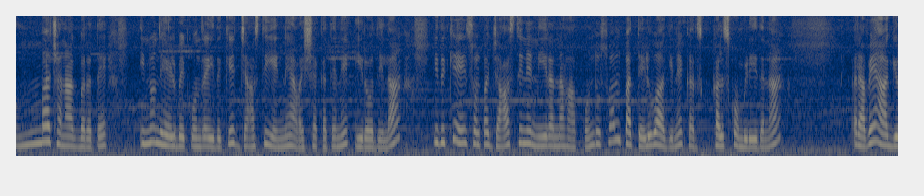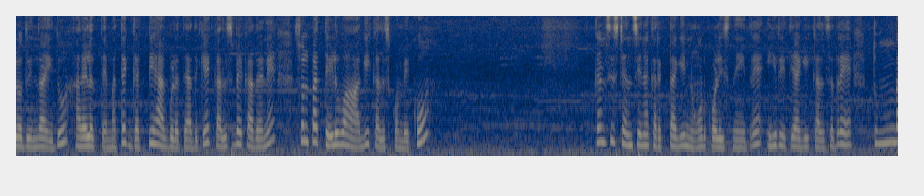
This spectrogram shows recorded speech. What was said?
ತುಂಬ ಚೆನ್ನಾಗಿ ಬರುತ್ತೆ. ಇನ್ನೊಂದು ಹೇಳಬೇಕು ಅಂದರೆ ಇದಕ್ಕೆ ಜಾಸ್ತಿ ಎಣ್ಣೆ ಅವಶ್ಯಕತೆಯೇ ಇರೋದಿಲ್ಲ. ಇದಕ್ಕೆ ಸ್ವಲ್ಪ ಜಾಸ್ತಿನೇ ನೀರನ್ನು ಹಾಕ್ಕೊಂಡು ಸ್ವಲ್ಪ ತೆಳುವಾಗಿಯೇ ಕರ್ಸ್ ಕಳಿಸ್ಕೊಂಬಿಡಿ ಇದನ್ನು. ರವೆ ಆಗಿರೋದ್ರಿಂದ ಇದು ಹರಳುತ್ತೆ, ಮತ್ತು ಗಟ್ಟಿ ಆಗಿಬಿಡುತ್ತೆ. ಅದಕ್ಕೆ ಕಲಿಸ್ಬೇಕಾದ್ರೆ ಸ್ವಲ್ಪ ತೆಳುವಾಗಿ ಕಲಿಸ್ಕೊಬೇಕು. ಕನ್ಸಿಸ್ಟೆನ್ಸಿನ ಕರೆಕ್ಟಾಗಿ ನೋಡ್ಕೊಳ್ಳಿ ಸ್ನೇಹಿತರೆ. ಈ ರೀತಿಯಾಗಿ ಕಲಿಸಿದ್ರೆ ತುಂಬ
